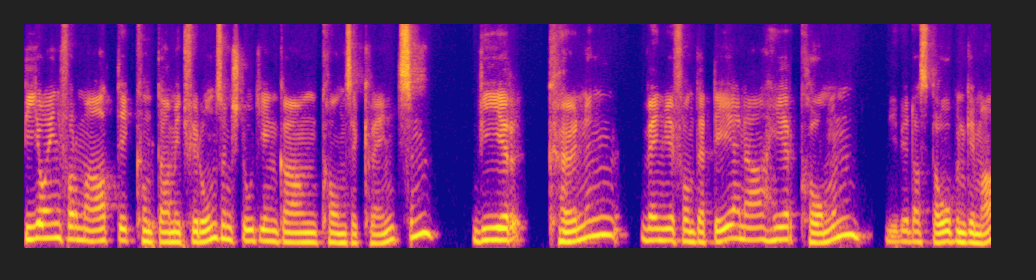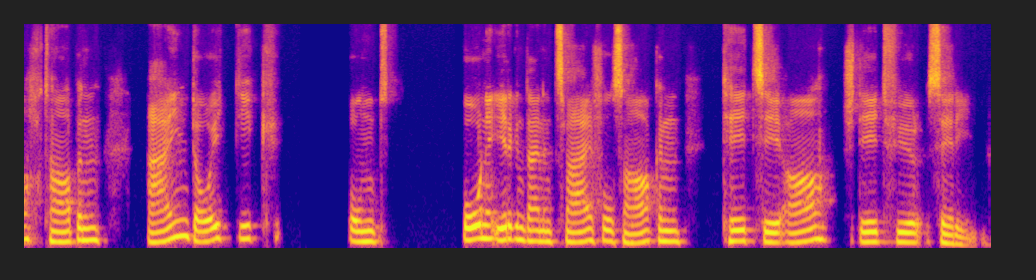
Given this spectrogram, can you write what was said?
Bioinformatik und damit für unseren Studiengang Konsequenzen. Wir können, wenn wir von der DNA her kommen, wie wir das da oben gemacht haben, eindeutig und ohne irgendeinen Zweifel sagen, TCA steht für Serin.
